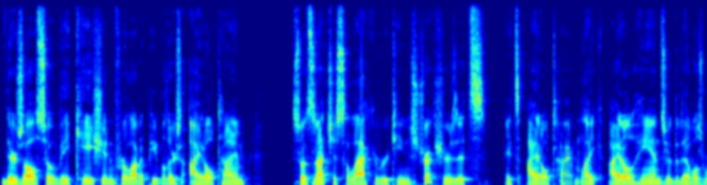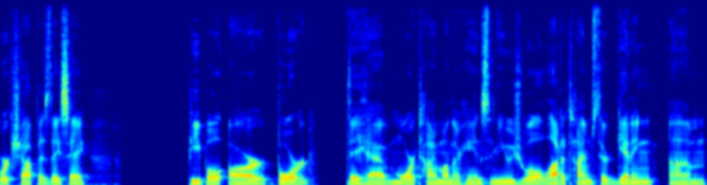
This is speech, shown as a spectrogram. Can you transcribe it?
There's also vacation for a lot of people. There's idle time. So it's not just a lack of routine and structures, it's it's idle time. Like idle hands or the devil's workshop as they say. People are bored. They have more time on their hands than usual. A lot of times they're getting um,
